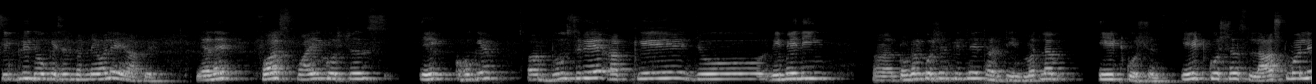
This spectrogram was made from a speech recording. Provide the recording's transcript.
सिंपली दो केसेस बनने वाले हैं यहाँ पे। यानी फ़र्स्ट फाइव क्वेश्चन एक हो गया और दूसरे आपके जो रिमेनिंग टोटल क्वेश्चन कितने? थर्टीन मतलब eight question eight question last वाले।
